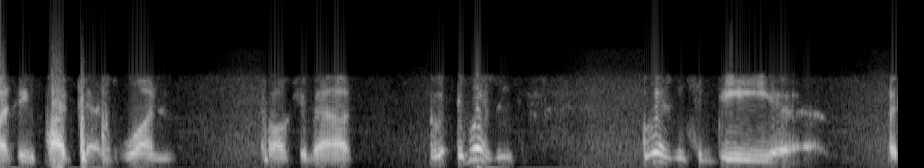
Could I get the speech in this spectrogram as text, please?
I think podcast one talked about it wasn't it wasn't to be uh, a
